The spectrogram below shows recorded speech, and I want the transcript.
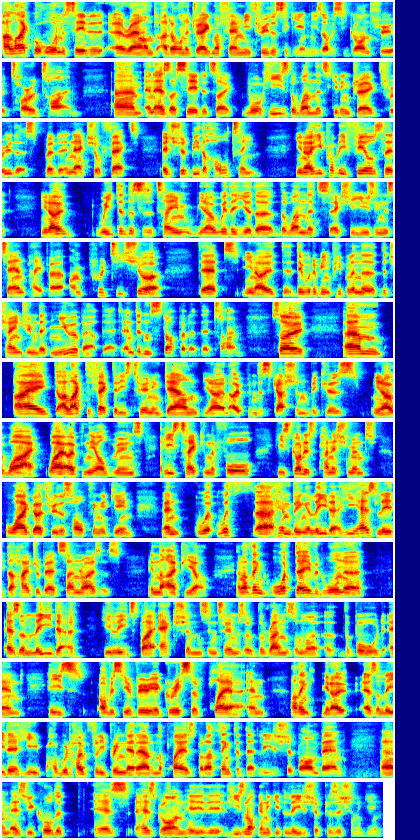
I like what Warner said around, I don't want to drag my family through this again. He's obviously gone through a torrid time. Um, and as I said, it's like, well, he's the one that's getting dragged through this. But in actual fact, it should be the whole team. You know, he probably feels that you know, we did this as a team. You know, whether you're the the one that's actually using the sandpaper, I'm pretty sure that you know th- there would have been people in the the change room that knew about that and didn't stop it at that time. So. Um, I I like the fact that he's turning down, you know, an open discussion because, you know, why? Why open the old wounds? He's taken the fall. He's got his punishment. Why go through this whole thing again? And w- with uh, him being a leader, he has led the Hyderabad Sunrisers in the IPL. And I think what David Warner, as a leader, he leads by actions in terms of the runs on the uh, the board, and he's obviously a very aggressive player. And I think you know, as a leader, he would hopefully bring that out in the players. But I think that that leadership armband, um, as you called it, has has gone. He, he's not going to get the leadership position again.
